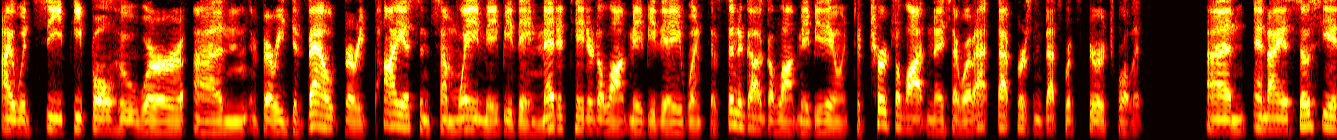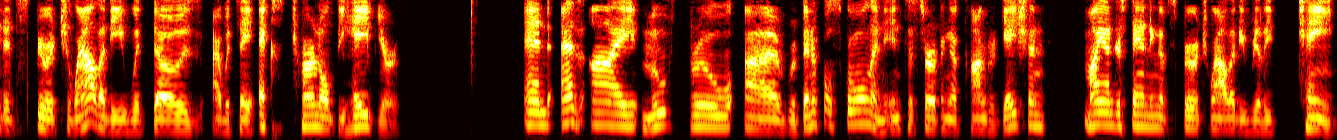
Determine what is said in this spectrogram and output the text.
I would see people who were um, very devout, very pious in some way. Maybe they meditated a lot. Maybe they went to synagogue a lot. Maybe they went to church a lot. And I said, well, that, that person, that's what spiritual is. Um, and I associated spirituality with those, I would say, external behaviors. And as I moved through uh, rabbinical school and into serving a congregation, my understanding of spirituality really changed.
